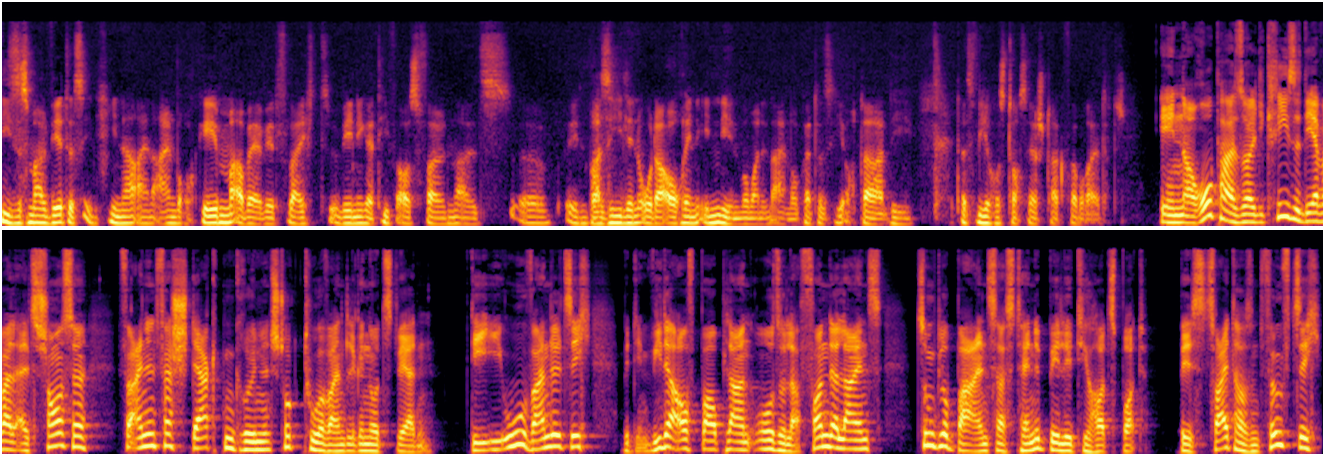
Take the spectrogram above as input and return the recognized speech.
Dieses Mal wird es in China einen Einbruch geben, aber er wird vielleicht weniger tief ausfallen als in Brasilien oder auch in Indien, wo man den Eindruck hat, dass sich auch da die, das Virus doch sehr stark verbreitet. In Europa soll die Krise derweil als Chance für einen verstärkten grünen Strukturwandel genutzt werden. Die EU wandelt sich mit dem Wiederaufbauplan Ursula von der Leyen's zum globalen Sustainability Hotspot. Bis 2050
